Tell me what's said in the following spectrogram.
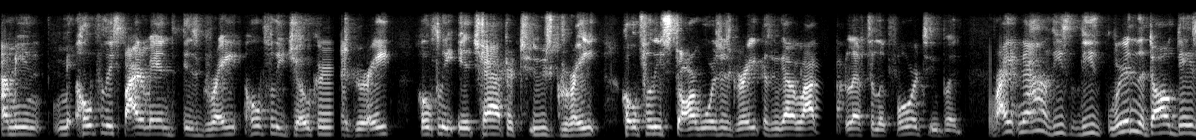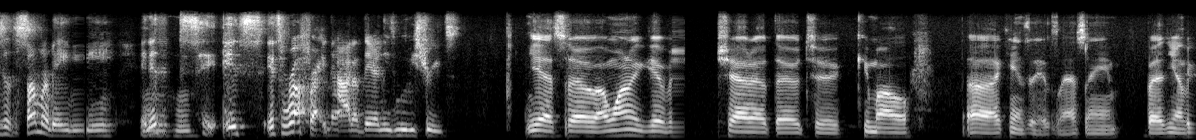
I mean, hopefully Spider Man is great. Hopefully Joker is great. Hopefully It Chapter Two is great. Hopefully Star Wars is great because we got a lot left to look forward to. But right now, these these we're in the dog days of the summer, baby, and it's it's it's rough right now out there in these movie streets. Yeah, so I want to give a shout out though to Kumail. Uh, I can't say his last name, but you know the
